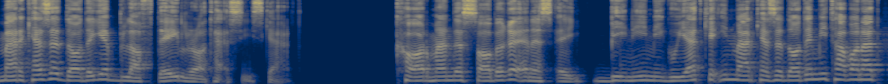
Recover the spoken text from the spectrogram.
مرکز داده بلافدیل را تأسیس کرد. کارمند سابق NSA بینی می‌گوید که این مرکز داده می‌تواند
